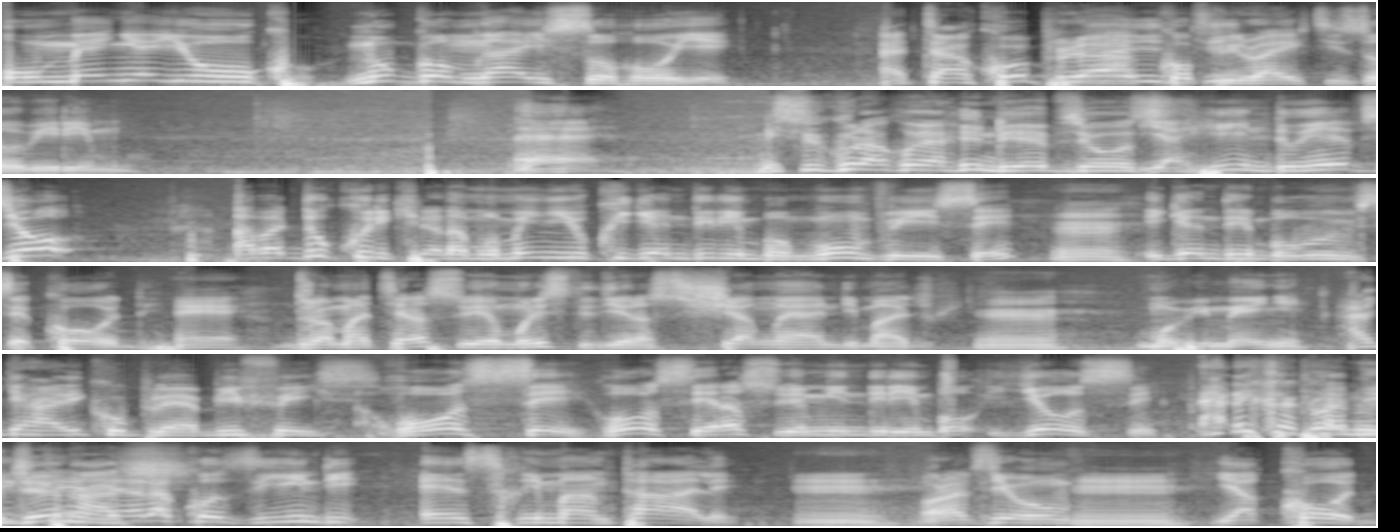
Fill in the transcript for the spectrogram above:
umenye yuko nubwo mwayisohoye ata copyright. izobirimo eh. Bisigura ko yahinduye byose. Yahinduye vyo abadukurikirana mumenye yuko iyo ndirimbo mwumvise Mm. iyo ndirimbo bumvise code. Eh. Dramati yarasubiye muri studio arashiramwo ayandi majwi. Mm. mubimenye. Harya hari couple ya bface. Hose hose yarasubiyemo indirimbo yose. Ariko akantu je ntashi yarakoze iyindi instrumentale. Mm. uravyumva? Ya code.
